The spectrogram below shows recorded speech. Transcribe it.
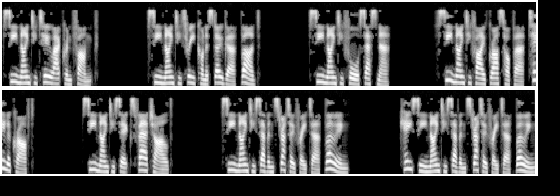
C-92 Akron Funk. C-93 Conestoga, Budd. C-94 Cessna. C-95 Grasshopper, Taylorcraft. C-96 Fairchild C-97 Stratofreighter, Boeing. KC-97 Stratofreighter, Boeing.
